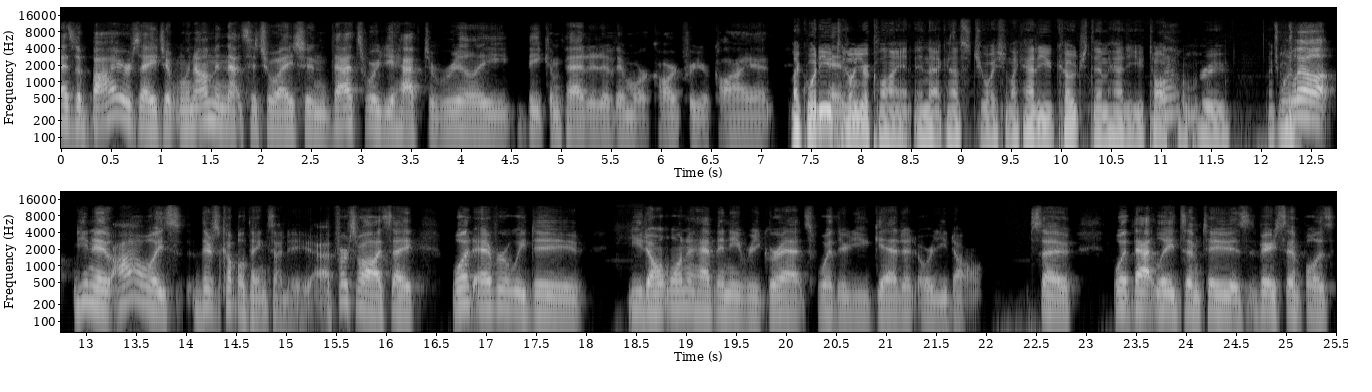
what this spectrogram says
as a buyer's agent, when I'm in that situation, that's where you have to really be competitive and work hard for your client. Like, what do you and, tell your client in that kind of situation? Like, how do you coach them? How do you talk well, them through? Like, what well, you know, I always, there's a couple of things I do. Uh, first of all, I say, whatever we do, you don't want to have any regrets, whether you get it or you don't. So, what that leads them to is very simple is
